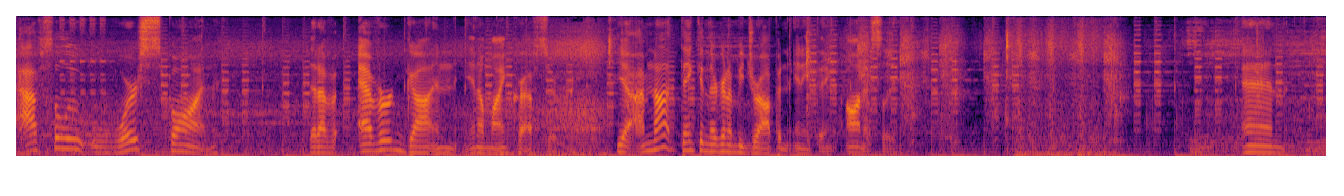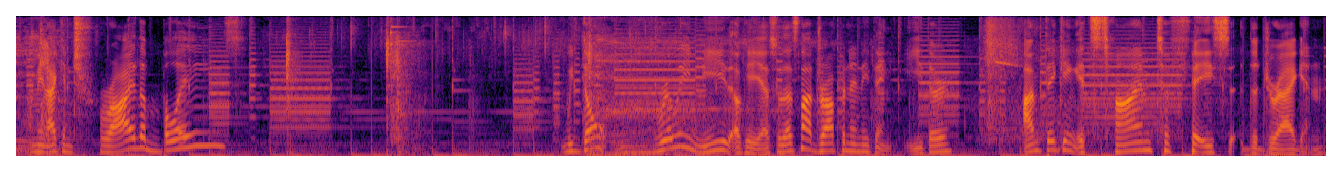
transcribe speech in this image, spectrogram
absolute worst spawn that I've ever gotten in a Minecraft server. Yeah, I'm not thinking they're going to be dropping anything, honestly. And, I mean, I can try the blaze. We don't really need... Okay, yeah, so that's not dropping anything either. I'm thinking it's time to face the dragon.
